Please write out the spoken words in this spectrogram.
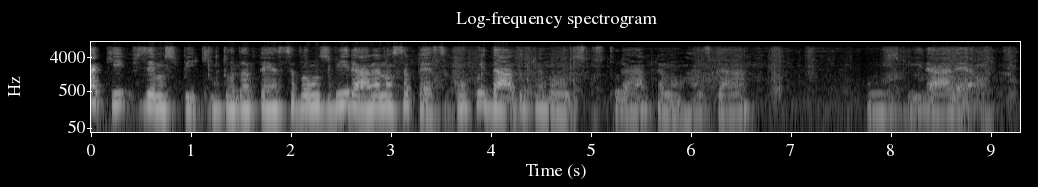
Aqui, fizemos pique em toda a peça, vamos virar a nossa peça com cuidado para não descosturar, para não rasgar. Vamos virar ela.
